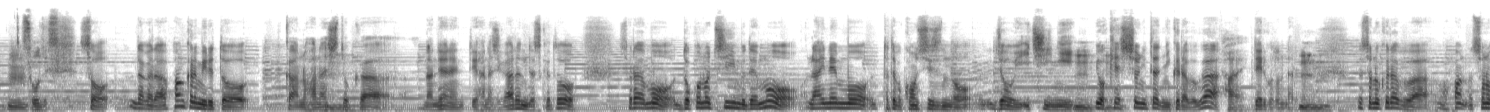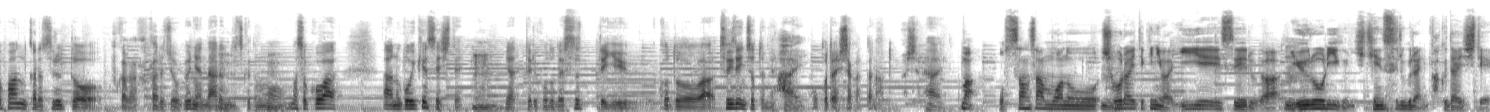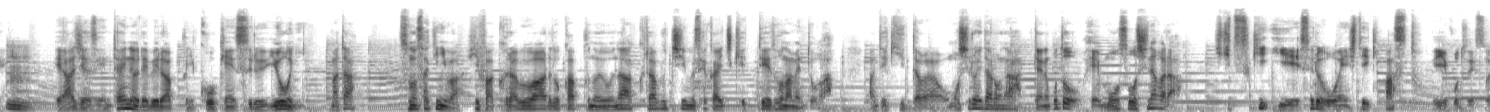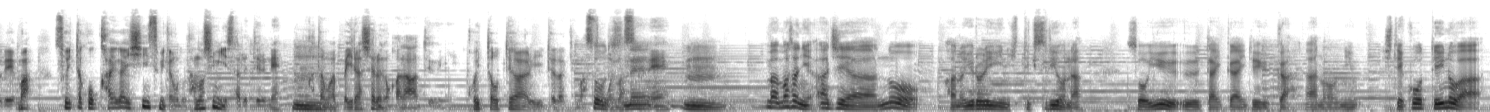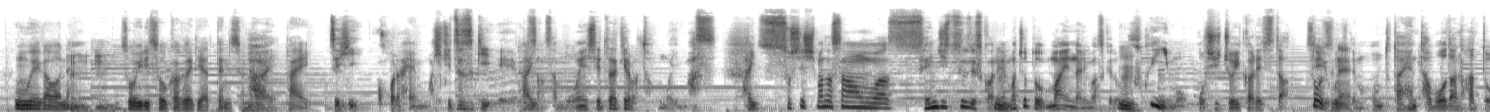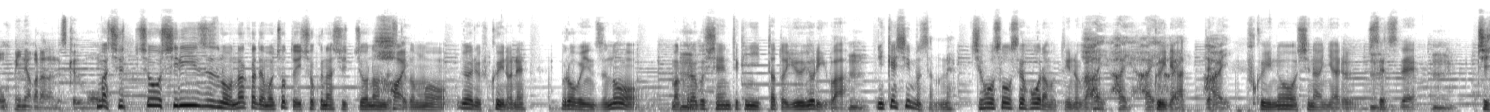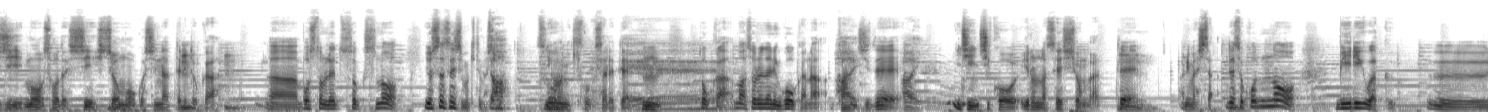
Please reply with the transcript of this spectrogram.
うんそうですね。そう。だから、ファンから見ると、負荷の話とか、なんでやねんっていう話があるんですけど、それはもう、どこのチームでも、来年も、例えば今シーズンの上位1位に、うん要は決勝にいた2クラブがはい。出ることになる。うんでそのクラブは、ファン、そのファンからすると、負荷がかかる状況にはなるんですけども、うんまあそこは、あの、合意形成してうんやってることですっていうことは、ついでにちょっとね、はいお答えしたかったなと思いましたね。はい。まあ、おっさんさんもあの、将来的には EASL がユーロリーグに被験するぐらいに拡大して、うん。えアジア全体のレベルアップに貢献するように、また、その先には FIFA クラブワールドカップのようなクラブチーム世界一決定トーナメントがまあできたら面白いだろうな、みたいなことをえー妄想しながら、引き続き EASL を応援していきますということですので、まあ、そういったこう海外進出みたいなことを楽しみにされてるね、うん方もやっぱいらっしゃるのかなというふうに、こういったお手紙いただきますと思いですねますよね。。うん。まあ、まさにアジアの、あの、ユーロリーグに匹敵するような、そういう大会というか、あの、にしていこうっていうのは、運営側ね、うんうんそういう理想を掲げてやってるんですよね。はいはい。ぜひ、ここら辺も引き続き、えー、はいおっさんさんも応援していただければと思います。はい。そして島田さんは先日ですかね、うんまあちょっと前になりますけど、うん福井にもご出張行かれてたっていうことで、そうですね本当大変多忙だなと思いながらなんですけども。まあ、出張シリーズの中でもちょっと異色な出張なんですけども、い、わゆる福井のね、ブローウィンズの、まあ、クラブ支援的に行ったというよりは、うん日経新聞さんのね、地方創生フォーラムっていうのがはいはいはい。福井であって、はい。福井の市内にある施設で、うん知事もそうですし、市長もお越しになったりとか、うんあーボストンレッドソックスの吉田選手も来てました。日本に帰国されて。とか、まあ、それなりに豪華な感じで、はい。一日こう、いろんなセッションがあって、うんありました。で、そこの B リーグ枠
